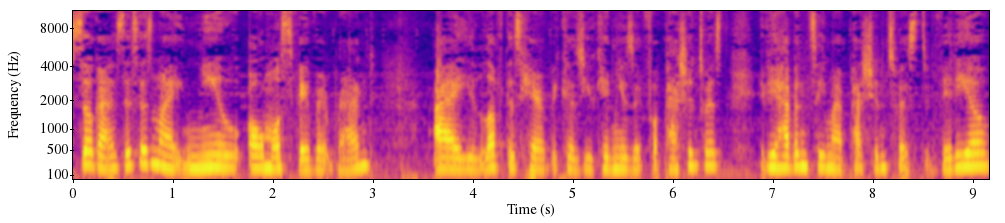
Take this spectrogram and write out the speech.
So guys, this is my new almost favorite brand. I love this hair because you can use it for passion twist. If you haven't seen my passion twist video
